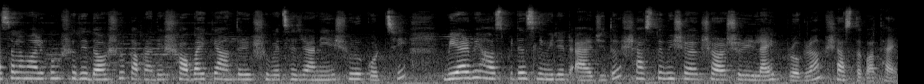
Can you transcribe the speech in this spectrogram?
আসসালামু আলাইকুম সুধী দর্শক, আপনাদের সবাইকে আন্তরিক শুভেচ্ছা জানিয়ে শুরু করছি বিআরবি হসপিটালস লিমিটেড আয়োজিত স্বাস্থ্য বিষয়ক সরাসরি লাইভ প্রোগ্রাম স্বাস্থ্য কথায়।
